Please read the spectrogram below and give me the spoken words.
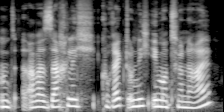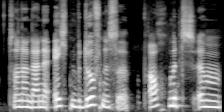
und aber sachlich korrekt und nicht emotional, sondern deine echten Bedürfnisse auch mit ähm,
